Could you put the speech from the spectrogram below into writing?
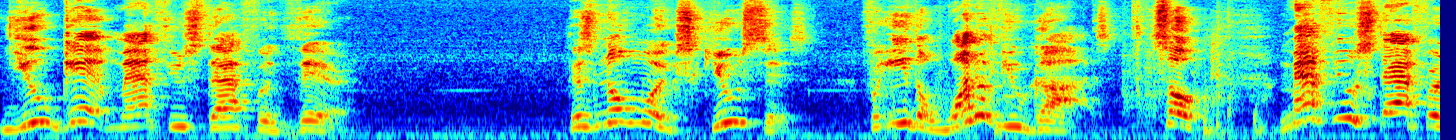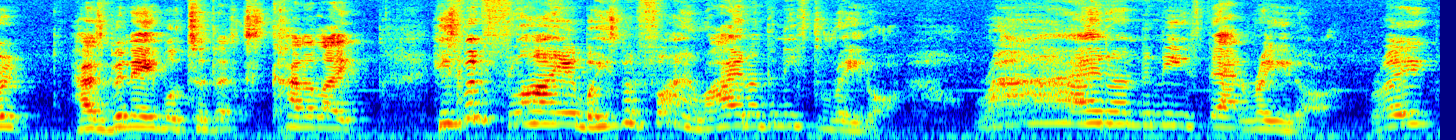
You get Matthew Stafford there. There's no more excuses for either one of you guys. So Matthew Stafford has been able to kind of like he's been flying, but he's been flying right underneath the radar, right underneath that radar, right?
